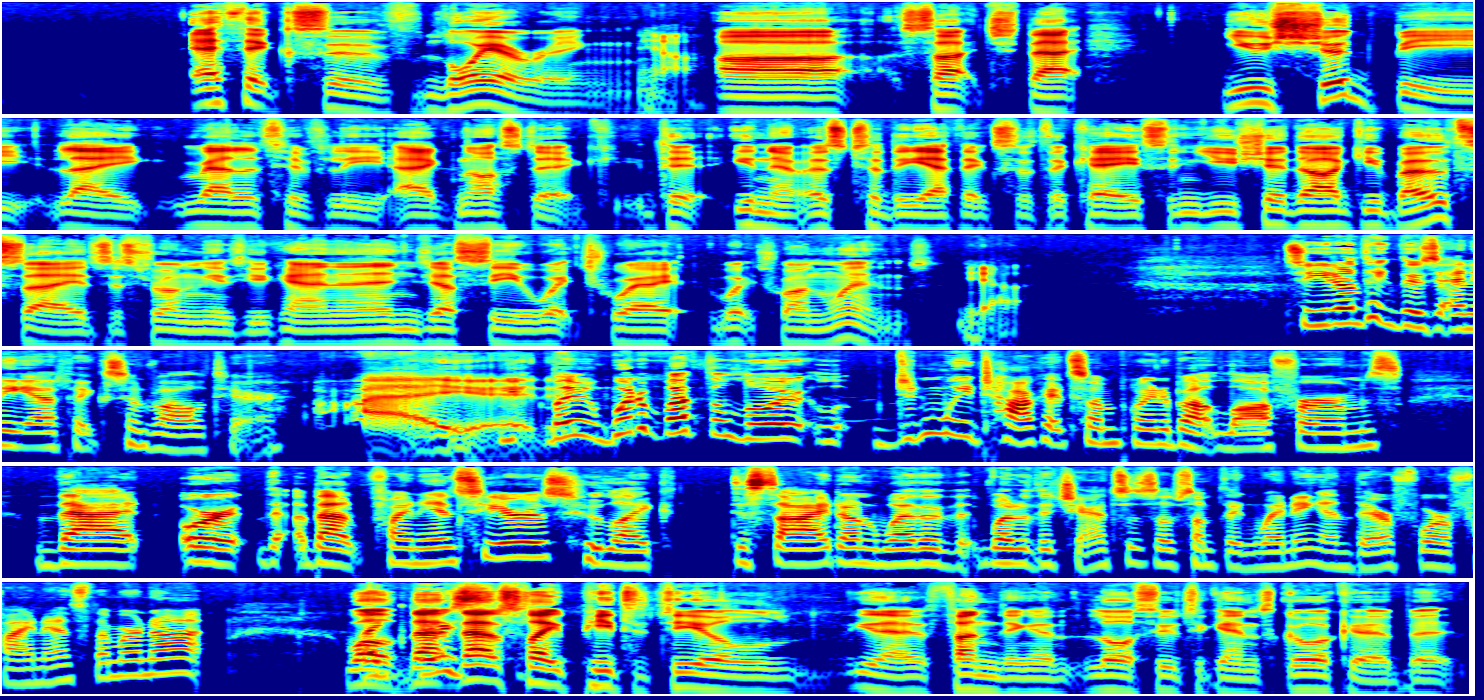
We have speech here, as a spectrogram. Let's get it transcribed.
ethics of lawyering Yeah. are such that you should be like relatively agnostic, that, you know, as to the ethics of the case, and you should argue both sides as strongly as you can, and then just see which way which one wins. Yeah. So you don't think there's any ethics involved here? I, I what about the lawyer? Didn't we talk at some point about law firms that, or th- about financiers who like decide on whether the, what are the chances of something winning and therefore finance them or not? Well, Like, that, that's like Peter Thiel, you know, funding a lawsuit against Gawker, but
